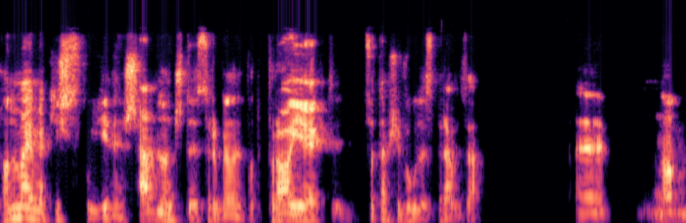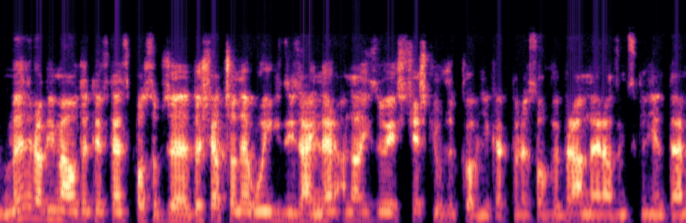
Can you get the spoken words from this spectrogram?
one mają jakiś swój jeden szablon, czy to jest robione pod projekt? Co tam się w ogóle sprawdza? E, No, my robimy audyty w ten sposób, że doświadczony UX designer analizuje ścieżki użytkownika, które są wybrane razem z klientem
